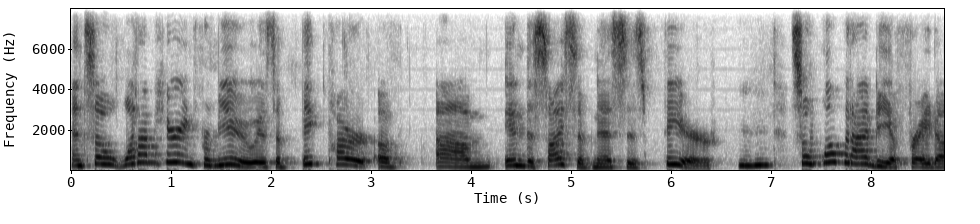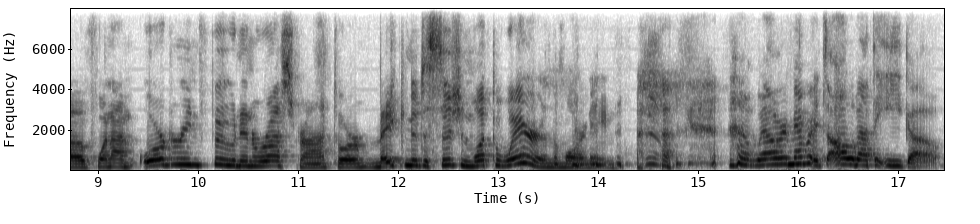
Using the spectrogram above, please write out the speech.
And so, what I'm hearing from you is a big part of um, indecisiveness is fear. Mm-hmm. So, what would I be afraid of when I'm ordering food in a restaurant or making a decision what to wear in the morning? well, remember, it's all about the ego.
